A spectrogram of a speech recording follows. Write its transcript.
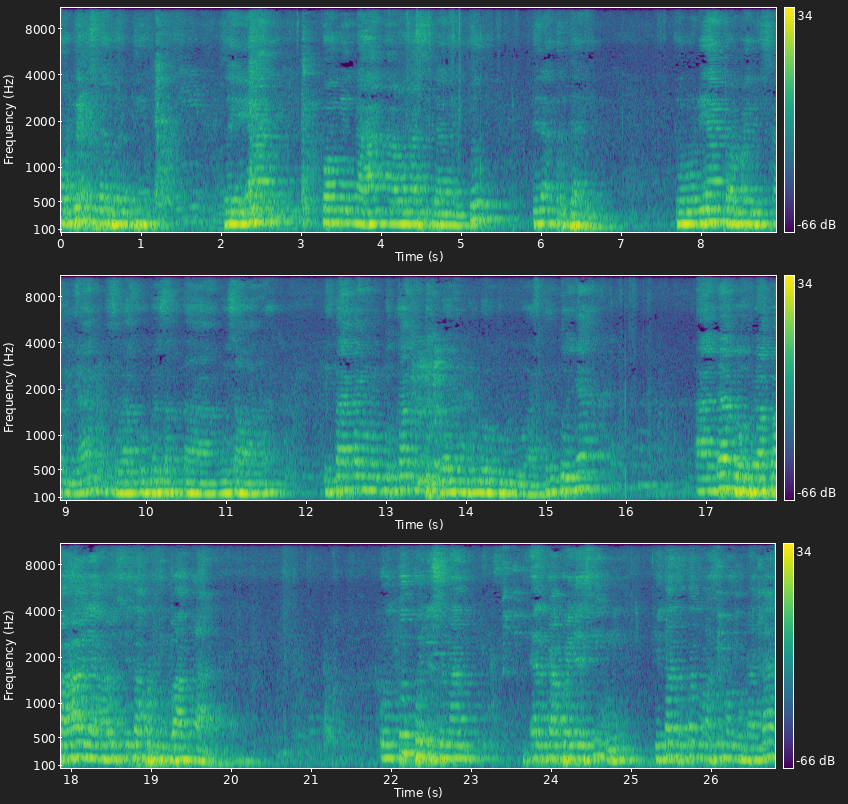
COVID sudah berhenti sehingga pemindahan alokasi dana itu tidak terjadi. Kemudian Bapak Ibu sekalian selaku peserta musyawarah kita akan menentukan untuk 2022. Tentunya ada beberapa hal yang harus kita pertimbangkan. Untuk penyusunan RKPDS ini kita tetap masih menggunakan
